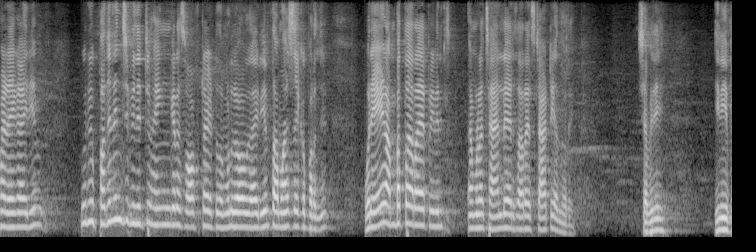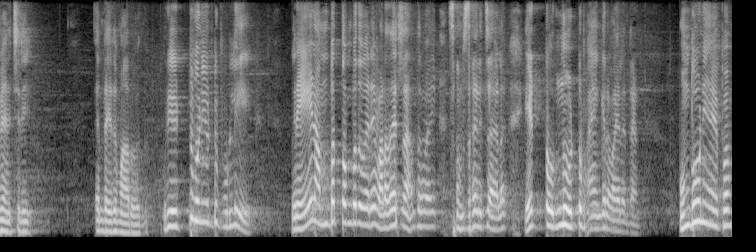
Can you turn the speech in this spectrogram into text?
പഴയ കാര്യം ഒരു പതിനഞ്ച് മിനിറ്റ് ഭയങ്കര സോഫ്റ്റായിട്ട് നമ്മൾ ലോകകാര്യം തമാശയൊക്കെ പറഞ്ഞ് ഒരു ഏഴ് അമ്പത്താറായപ്പോൾ ഇവർ നമ്മുടെ ചാനലുകാർ സാറേ സ്റ്റാർട്ട് ചെയ്യാന്ന് പറയും. ശബരി ഇനിയിപ്പോൾ ഇച്ചിരി എന്താ ഇത് മാറുമെന്ന്. ഒരു എട്ട് മണി തൊട്ട് പുള്ളി ഒരു ഏഴ് അമ്പത്തൊമ്പത് വരെ വളരെ ശാന്തമായി സംസാരിച്ച ആൾ എട്ട് ഒന്ന് തൊട്ട് ഭയങ്കര വയലന്റാണ് മണിയായപ്പം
